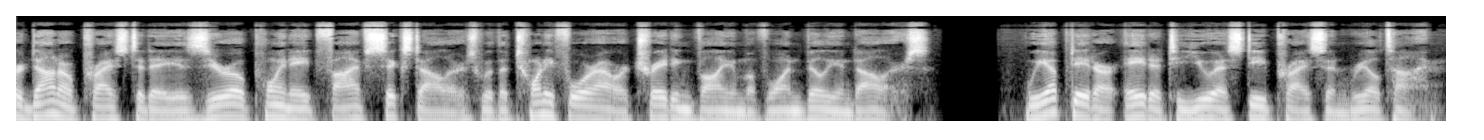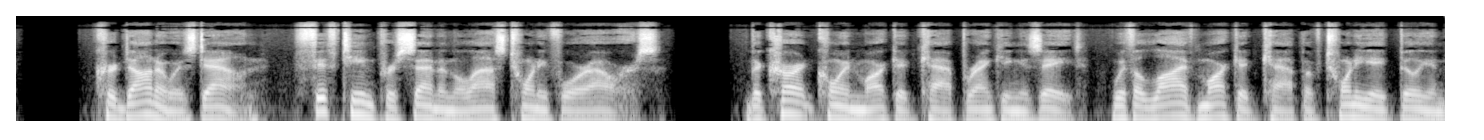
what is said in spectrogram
Cardano price today is $0.856 with a 24 hour trading volume of $1 billion. We update our ADA to USD price in real time. Cardano is down 15% in the last 24 hours. The current coin market cap ranking is 8, with a live market cap of $28 billion.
